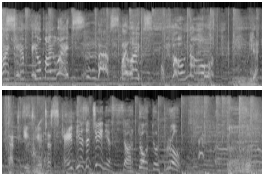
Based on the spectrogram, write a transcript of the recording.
I can't feel my legs. My legs. Oh, no. You let that idiot escape? He is a genius, sir. Total pro. Uh-huh. I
